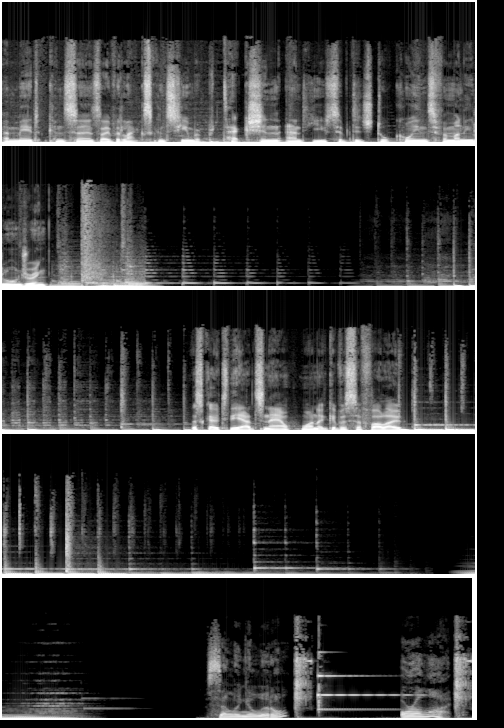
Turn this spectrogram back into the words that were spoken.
amid concerns over lax consumer protection and use of digital coins for money laundering. Let's go to the ads now. Why not give us a follow? Selling a little or a lot?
